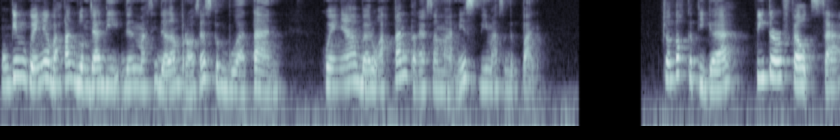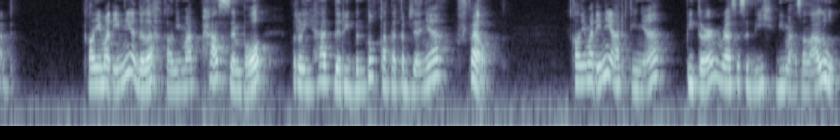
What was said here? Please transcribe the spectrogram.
Mungkin kuenya bahkan belum jadi dan masih dalam proses pembuatan. Kuenya baru akan terasa manis di masa depan. Contoh ketiga, Peter felt sad. Kalimat ini adalah kalimat past simple, terlihat dari bentuk kata kerjanya felt. Kalimat ini artinya Peter merasa sedih di masa lalu.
